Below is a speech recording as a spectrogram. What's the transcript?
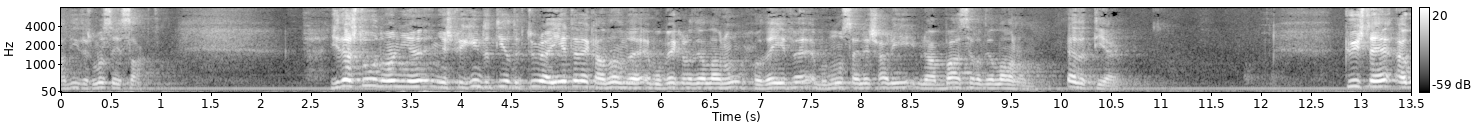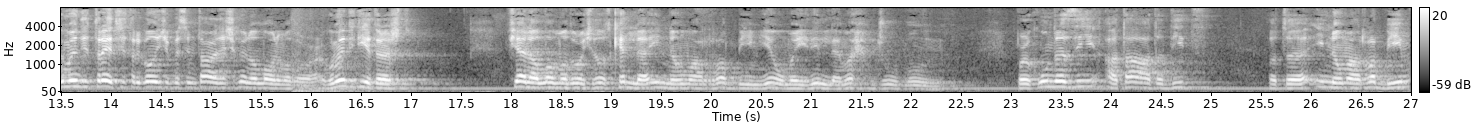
hadithi është më se i saktë. Gjithashtu dhe një shpjegim të tillë të këtyre ajeteve ka dhënë dhe Abu Bekr radhiyallahu anhu, Hudhaifa, Abu Musa al-Ash'ari, Ibn Abbas radhiyallahu anhu, edhe të tjerë. Ky ishte argumenti i tretë që tregon që besimtarët e shikojnë Allahun e Madhëruar. Argumenti tjetër është fjala e Allahut të Madhëruar që thotë kella innahum an rabbihim yawma idhin la mahjubun. Përkundrazi ata atë ditë Thotë innahum an rabbihim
